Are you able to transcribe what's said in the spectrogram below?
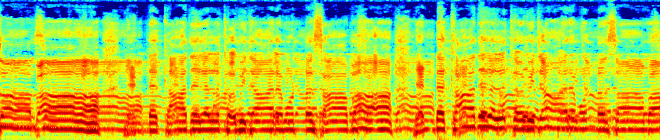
സാബാ രണ്ട് കാതുകൾക്ക് വിചാരമുണ്ട് സാബാ രണ്ട് കാതുകൾക്ക് വിചാരമുണ്ട് സാബാ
